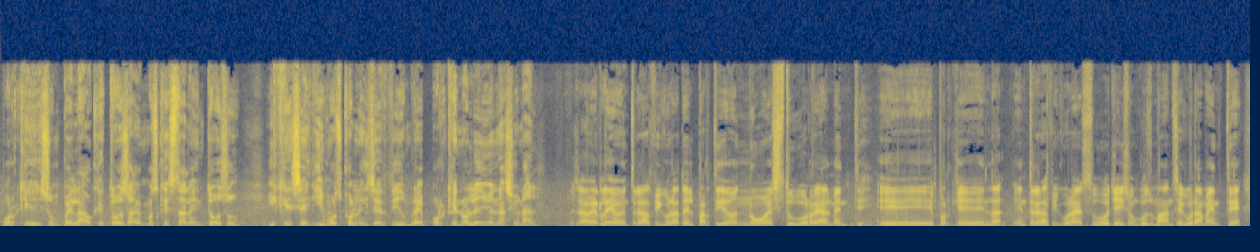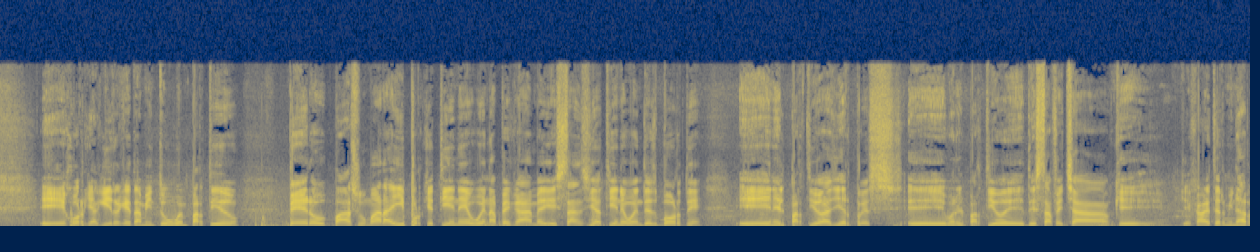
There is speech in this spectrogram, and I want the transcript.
porque es un pelado que todos sabemos que es talentoso y que seguimos con la incertidumbre porque no le dio en Nacional. Pues a ver, Leo, entre las figuras del partido no estuvo realmente, eh, porque entre las figuras estuvo Jason Guzmán seguramente, eh, Jorge Aguirre que también tuvo un buen partido, pero va a sumar ahí porque tiene buena pegada a media distancia, tiene buen desborde. Eh, en el partido de ayer, pues, bueno, el partido de, de esta fecha que, que acaba de terminar,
